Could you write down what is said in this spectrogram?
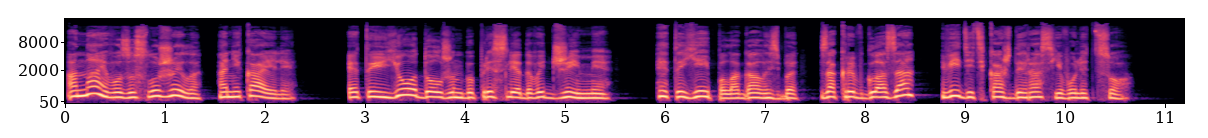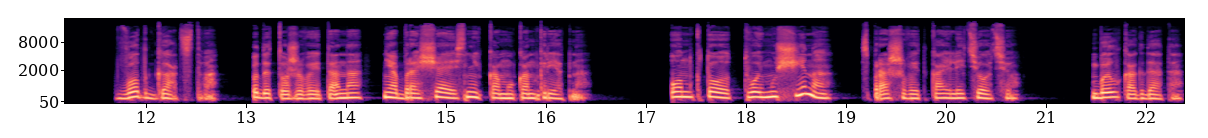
Она его заслужила, а не Кайли. Это ее должен бы преследовать Джимми. Это ей полагалось бы, закрыв глаза, видеть каждый раз его лицо. «Вот гадство», — подытоживает она, не обращаясь ни к кому конкретно. «Он кто, твой мужчина?» — спрашивает Кайли тетю. «Был когда-то»,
